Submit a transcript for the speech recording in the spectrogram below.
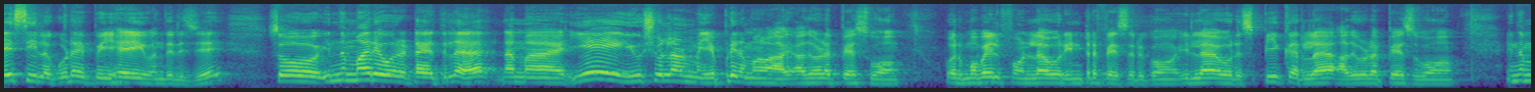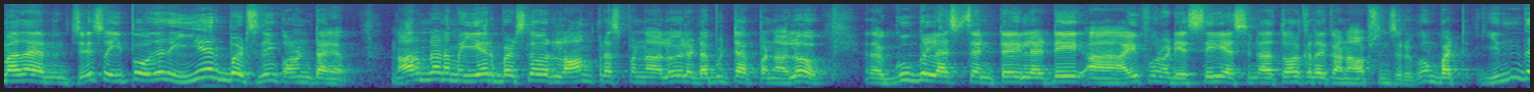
ஏசியில் கூட இப்போ ஏஐ வந்துடுச்சு ஸோ இந்த மாதிரி ஒரு டயத்தில் நம்ம ஏஐ யூஸ்வலாக நம்ம எப்படி நம்ம அதோட பேசுவோம்? ஒரு மொபைல் ஃபோனில் ஒரு இன்டர்ஃபேஸ் இருக்கும் இல்லை ஒரு ஸ்பீக்கரில் அதோட பேசுவோம். இந்த மாதிரி தான் இருந்துச்சு. ஸோ இப்போ வந்து அந்த இயர்பட்ஸ்லேயும் கொண்டுட்டாங்க. நார்மலாக நம்ம இயர்பட்ஸில் ஒரு லாங் ப்ரெஸ் பண்ணாலோ இல்லை டபுள் டேப் பண்ணாலோ இந்த கூகுள் அசிஸ்டன்ட்டு இல்லாட்டி ஐஃபோனுடைய சிரி அசிஸ்டன்ட் அதை திறக்கிறதுக்கான ஆப்ஷன்ஸ் இருக்கும். பட் இந்த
